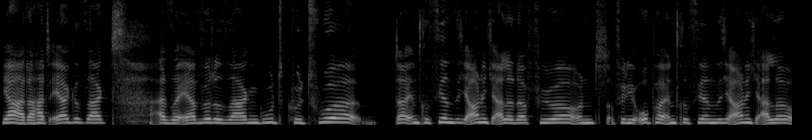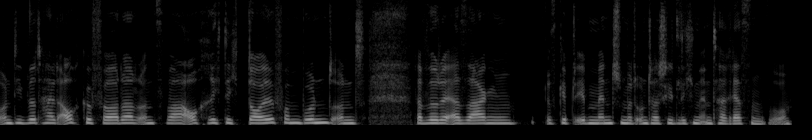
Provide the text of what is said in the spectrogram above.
ja, da hat er gesagt, also er würde sagen, gut, Kultur, da interessieren sich auch nicht alle dafür und für die Oper interessieren sich auch nicht alle und die wird halt auch gefördert und zwar auch richtig doll vom Bund und da würde er sagen, es gibt eben Menschen mit unterschiedlichen Interessen so.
